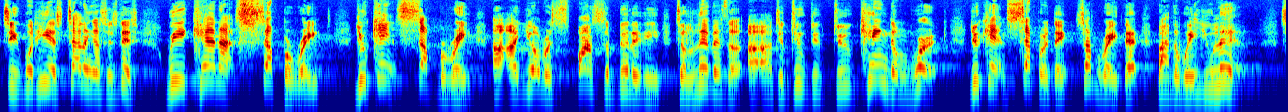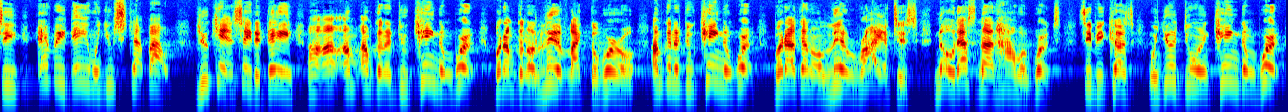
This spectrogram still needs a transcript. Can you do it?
See, what he is telling us is this we cannot separate. You can't separate uh, uh, your responsibility to live as a, uh, uh to do, to do kingdom work. You can't separate, separate that by the way you live. See, every day when you step out, you can't say today, uh, I'm, I'm going to do kingdom work, but I'm going to live like the world. I'm going to do kingdom work, but I'm going to live riotous. No, that's not how it works. See, because when you're doing kingdom work,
